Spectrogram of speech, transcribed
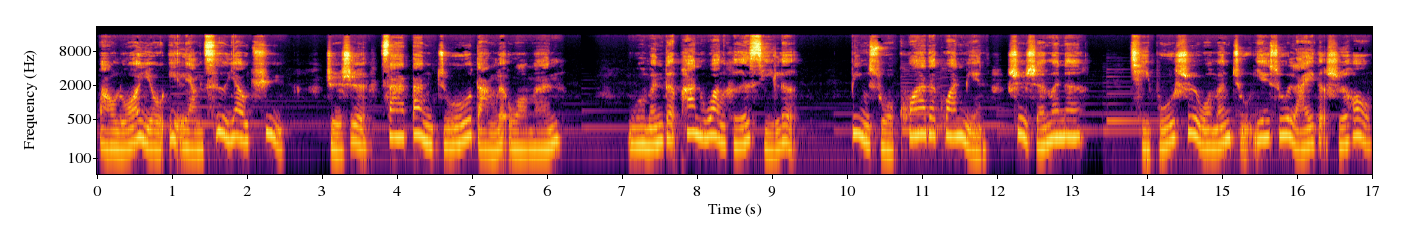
保罗有一两次要去，只是撒旦阻挡了我们。我们的盼望和喜乐，并所夸的冠冕是什么呢？岂不是我们主耶稣来的时候？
